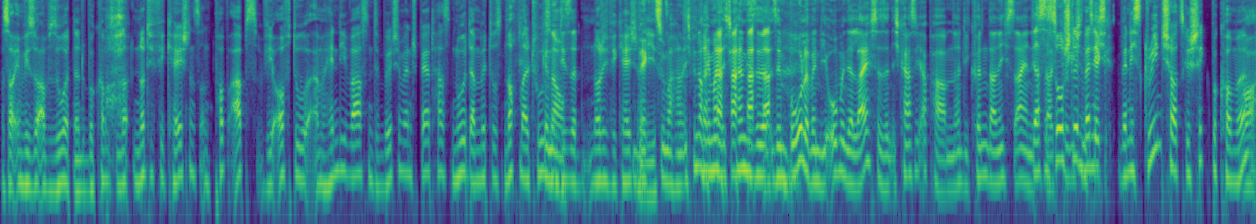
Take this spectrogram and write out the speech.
Das ist auch irgendwie so absurd, ne? Du bekommst no Notifications und Pop-ups, wie oft du am Handy warst und den Bildschirm entsperrt hast, nur damit du es nochmal tust Genau. und diese Notification liest. Wegzumachen. Ich bin auch jemand, ich kann diese Symbole, wenn die oben in der Leiste sind, ich kann das nicht abhaben, ne? Die können da nicht sein. Das ich, ist so krieg schlimm, einen wenn ich, wenn ich Screenshots geschickt bekomme. Oh.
